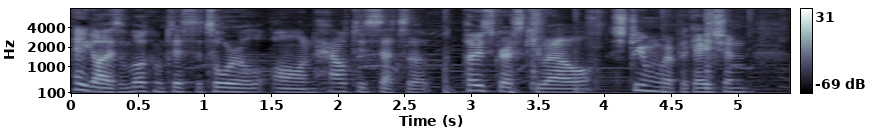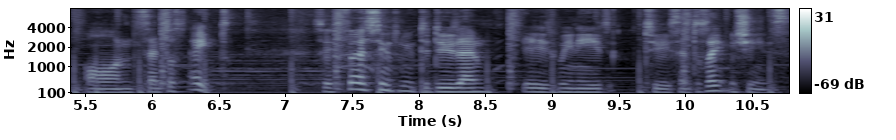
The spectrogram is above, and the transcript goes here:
Hey guys and welcome to this tutorial on how to set up PostgreSQL streaming replication on CentOS 8. So first thing we need to do then is we need two CentOS 8 machines.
